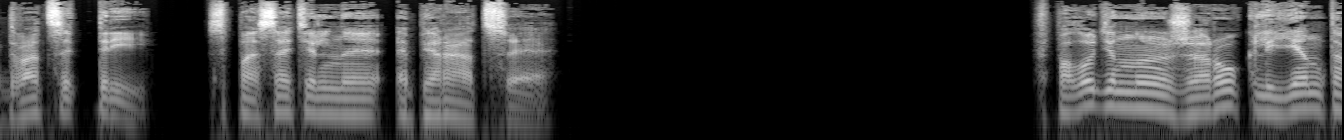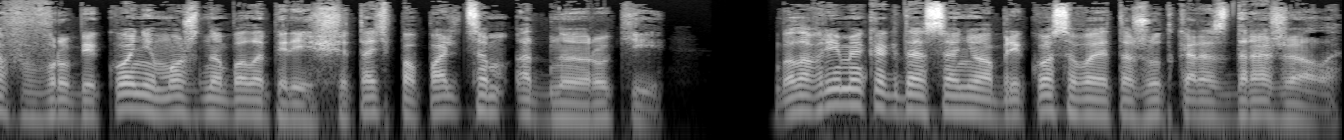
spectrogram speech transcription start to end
23. Спасательная операция. В полуденную жару клиентов в Рубиконе можно было пересчитать по пальцам одной руки. Было время, когда Саню Абрикосова это жутко раздражало.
